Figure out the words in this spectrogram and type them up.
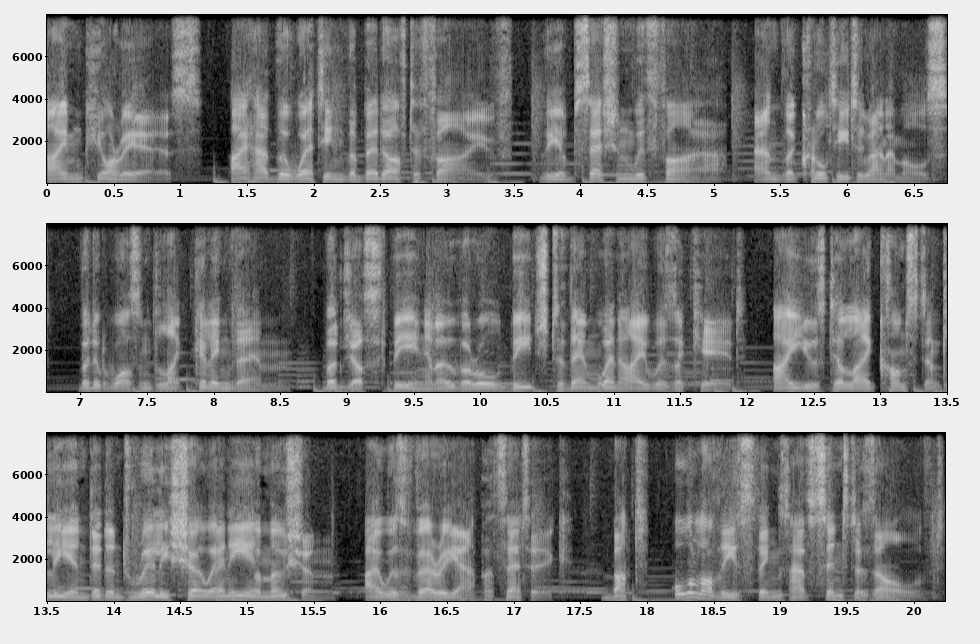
I'm curious. I had the wetting the bed after 5, the obsession with fire, and the cruelty to animals, but it wasn't like killing them, but just being an overall beach to them when I was a kid. I used to lie constantly and didn't really show any emotion. I was very apathetic. But, all of these things have since dissolved.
